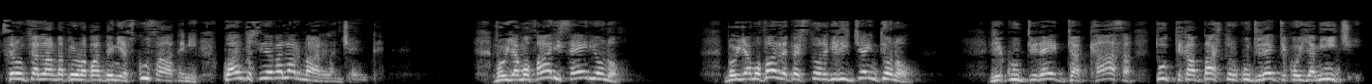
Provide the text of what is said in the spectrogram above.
Se non si allarma per una pandemia, scusatemi, quando si deve allarmare la gente? Vogliamo fare i seri o no? Vogliamo fare le persone diligenti o no? Le cuginetti a casa, tutti campastano cuginetti con gli amici.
